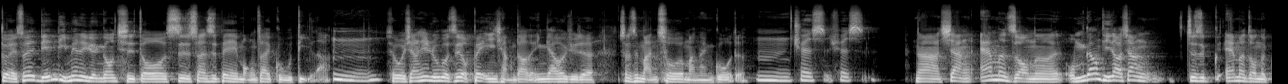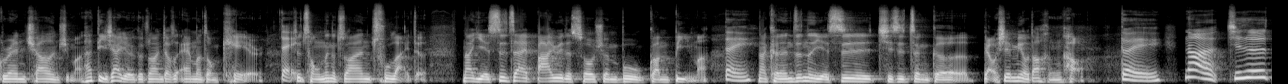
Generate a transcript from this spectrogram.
对，所以连里面的员工其实都是算是被蒙在鼓底啦。嗯，所以我相信，如果只有被影响到的，应该会觉得算是蛮错愕、蛮难过的。嗯，确实确实。那像 Amazon 呢？我们刚刚提到，像就是 Amazon 的 Grand Challenge 嘛，它底下有一个专案叫做 Amazon Care，对，就从那个专案出来的。那也是在八月的时候宣布关闭嘛。对，那可能真的也是，其实整个表现没有到很好。对，那其实不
